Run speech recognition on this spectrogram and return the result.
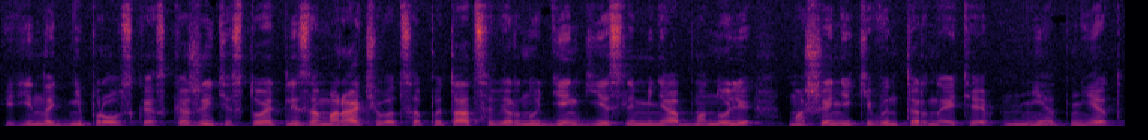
Ирина Днепровская. Скажите, стоит ли заморачиваться, пытаться вернуть деньги, если меня обманули мошенники в интернете? Нет, нет.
